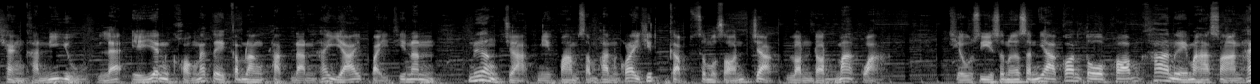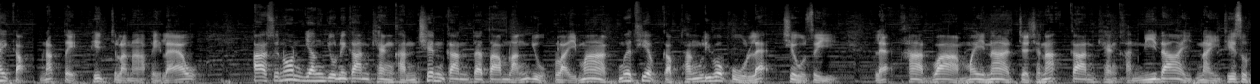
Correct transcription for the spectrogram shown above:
แข่งขันนี้อยู่ และเอเย่นของนักเตะกำลังผลักดันให้ย้ายไปที่นั่น เนื่องจากมีความสัมพันธ์ใกล้ชิดกับสโมสรจากลอนดอนมากกว่า เชลซีเสนอสัญญาก้อนโตพร้อมค่าเหนื่อยมหาศาลให้กับนักเตะพิจารณาไปแล้วอาร์เซนอลยังอยู่ในการแข่งขันเช่นกัน แต่ตามหลังอยู่ไกลมากเมื่อเทียบกับทั้งลิเวอร์พูลและเชลซีและคาดว่าไม่น่าจะชนะการแข่งขันนี้ได้ในที่สุด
